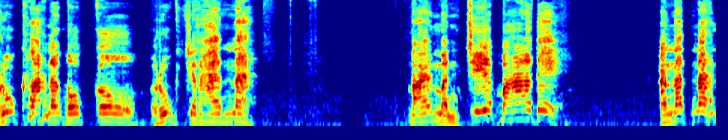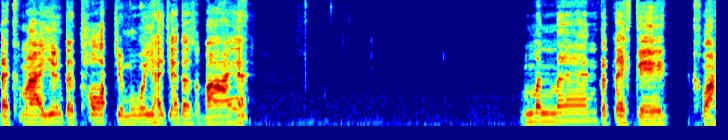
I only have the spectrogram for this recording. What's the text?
រូបខ្លះនៅបូកគោរូបច្រើនណាស់ដែលមិនជាបាលទេ អាណិតណាស់ដែលខ្មែរយើងទៅថតជាមួយហើយចេះតែសបាយមិនមែនប្រទេសគេខ្វះ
